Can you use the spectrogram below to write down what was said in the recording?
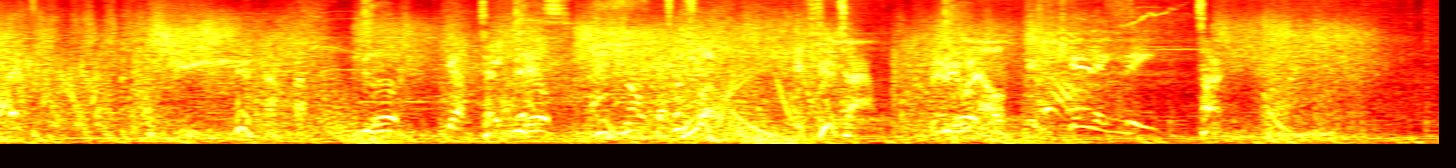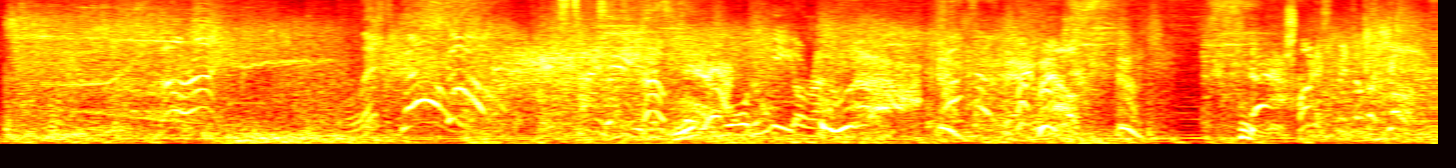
wide open, take this! What? Take this. It's futile. Very well. You're kidding me! Tuck. Alright! Let's go! It's time to How dare you order me around? Very well. Punishment of the gods!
